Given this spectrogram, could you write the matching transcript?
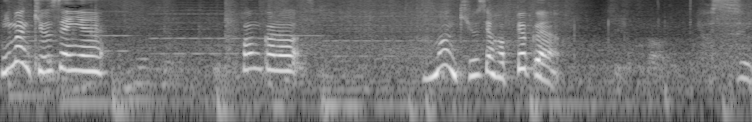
2万9000円。5番から2万9800円。安い。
